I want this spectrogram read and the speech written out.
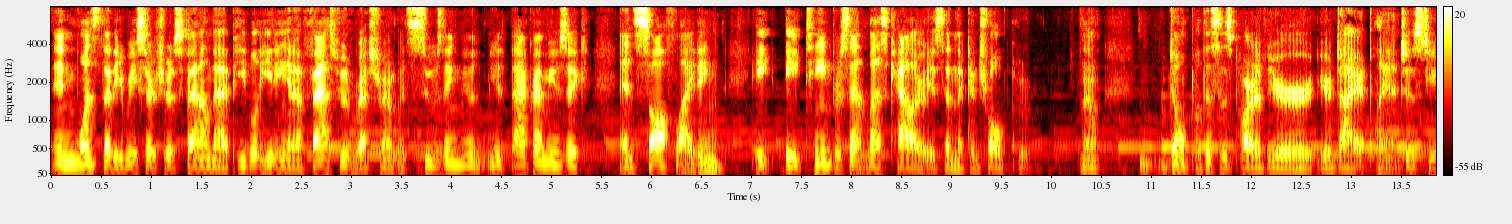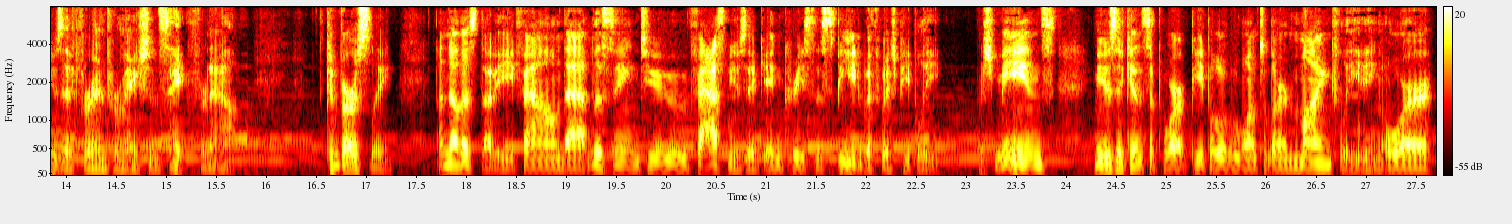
In one study, researchers found that people eating in a fast food restaurant with soothing mu- background music and soft lighting ate 18% less calories than the control group. No, don't put this as part of your, your diet plan. Just use it for information's sake for now. Conversely, another study found that listening to fast music increased the speed with which people eat, which means Music can support people who want to learn mindful eating, or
